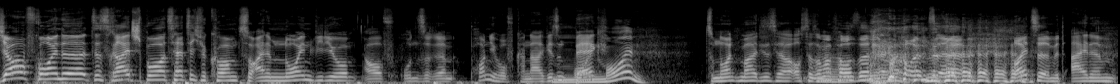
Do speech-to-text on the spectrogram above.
Ja, Freunde des Reitsports, herzlich willkommen zu einem neuen Video auf unserem Ponyhof-Kanal. Wir sind Moin, back moin. zum neunten Mal dieses Jahr aus der Sommerpause und äh, heute mit einem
